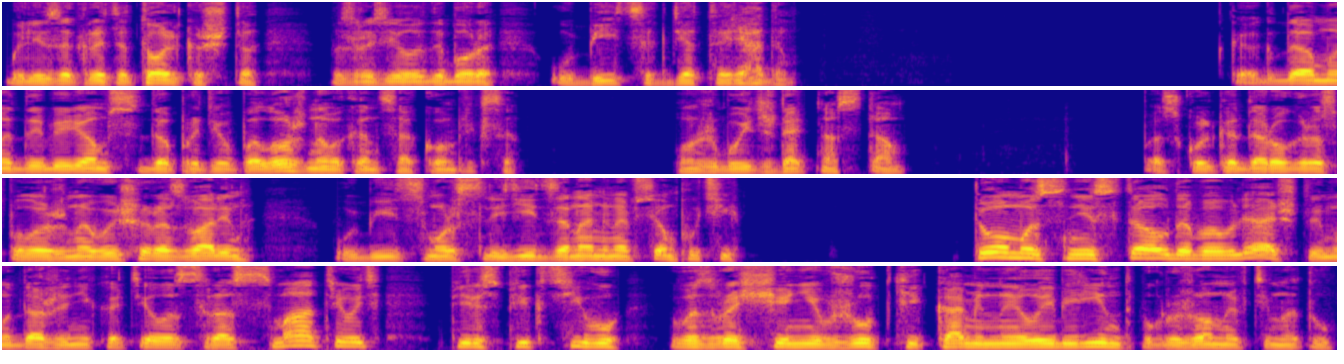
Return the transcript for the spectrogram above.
были закрыты только что, — возразила Дебора. — Убийца где-то рядом. Когда мы доберемся до противоположного конца комплекса, он же будет ждать нас там. Поскольку дорога расположена выше развалин, убийца может следить за нами на всем пути. Томас не стал добавлять, что ему даже не хотелось рассматривать перспективу возвращения в жуткий каменный лабиринт, погруженный в темноту.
